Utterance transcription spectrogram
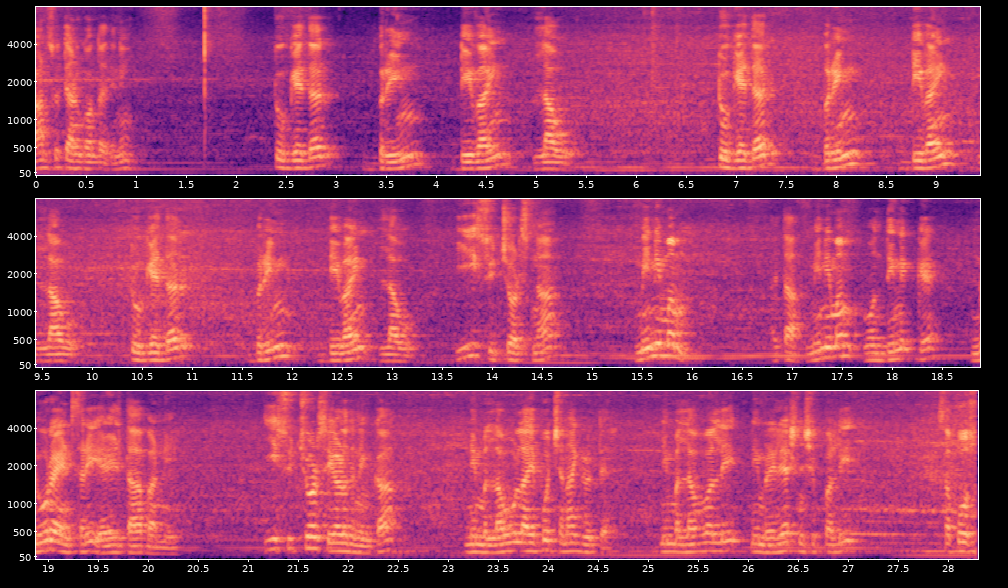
ಕಾಣಿಸುತ್ತೆ ಅನ್ಕೊತಾ ಇದ್ದೀನಿ. Together bring divine love together bring divine love together bring divine love ಈ ಸ್ವಿಚರ್ಸ್ನ ಮಿನಿಮಮ್ ಆಯಿತಾ? ಮಿನಿಮಮ್ ಒಂದು ದಿನಕ್ಕೆ ನೂರ ಎಂಟು ಸರಿ ಹೇಳ್ತಾ ಬನ್ನಿ. ಈ ಸ್ವಿಚ್ ವರ್ಡ್ಸ್ ಹೇಳೋದು ನಿಂಕ ನಿಮ್ಮ ಲವ್ ಲೈಫು ಚೆನ್ನಾಗಿರುತ್ತೆ. ನಿಮ್ಮ ಲವ್ವಲ್ಲಿ ನಿಮ್ಮ ರಿಲೇಷನ್ಶಿಪ್ಪಲ್ಲಿ ಸಪೋಸ್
